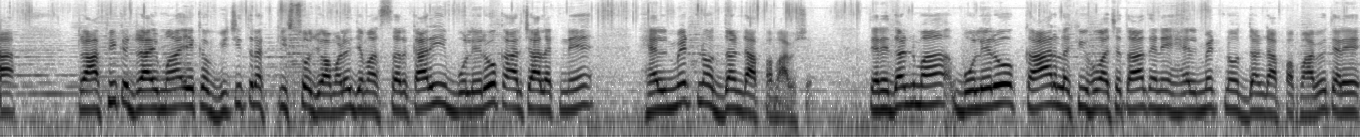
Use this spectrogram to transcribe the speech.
આ ટ્રાફિક ડ્રાઈવમાં એક વિચિત્ર કિસ્સો જોવા મળ્યો, જેમાં સરકારી બોલેરો કાર ચાલકને હેલ્મેટનો દંડ આપવામાં આવ્યો છે. ત્યારે દંડમાં બોલેરો કાર લખ્યું હોવા છતાં તેને હેલ્મેટનો દંડ આપવામાં આવ્યો. ત્યારે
